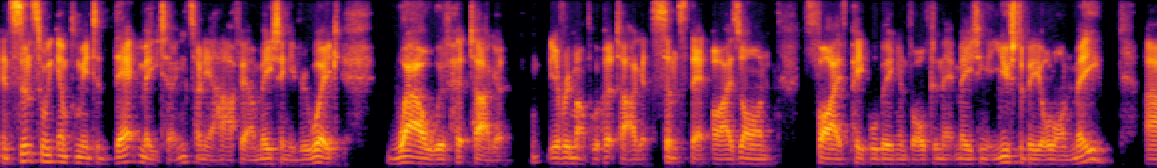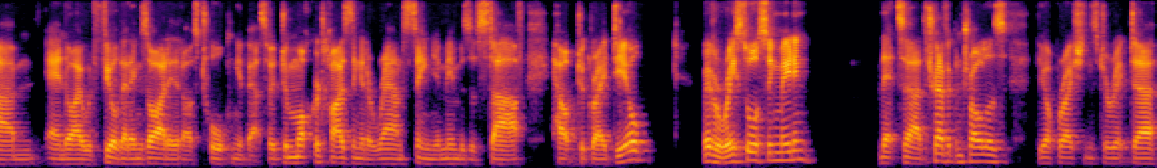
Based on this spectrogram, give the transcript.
And since we implemented that meeting, it's only a half hour meeting every week, wow, we've hit target. Every month we've hit target since that eyes on five people being involved in that meeting. It used to be all on me. Um, and I would feel that anxiety that I was talking about. So democratizing it around senior members of staff helped a great deal. We have a resourcing meeting that's uh, the traffic controllers, the operations director,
